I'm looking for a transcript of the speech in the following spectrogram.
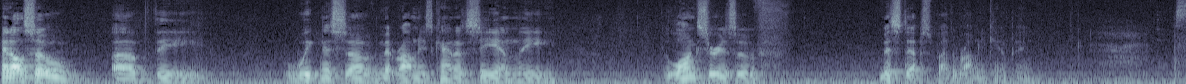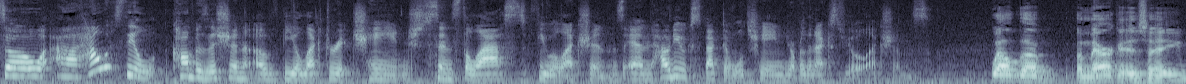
and also of the weakness of Mitt Romney's candidacy and the long series of missteps by the Romney campaign. So, uh, how has the composition of the electorate changed since the last few elections, and how do you expect it will change over the next few elections? Well, the, America is a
